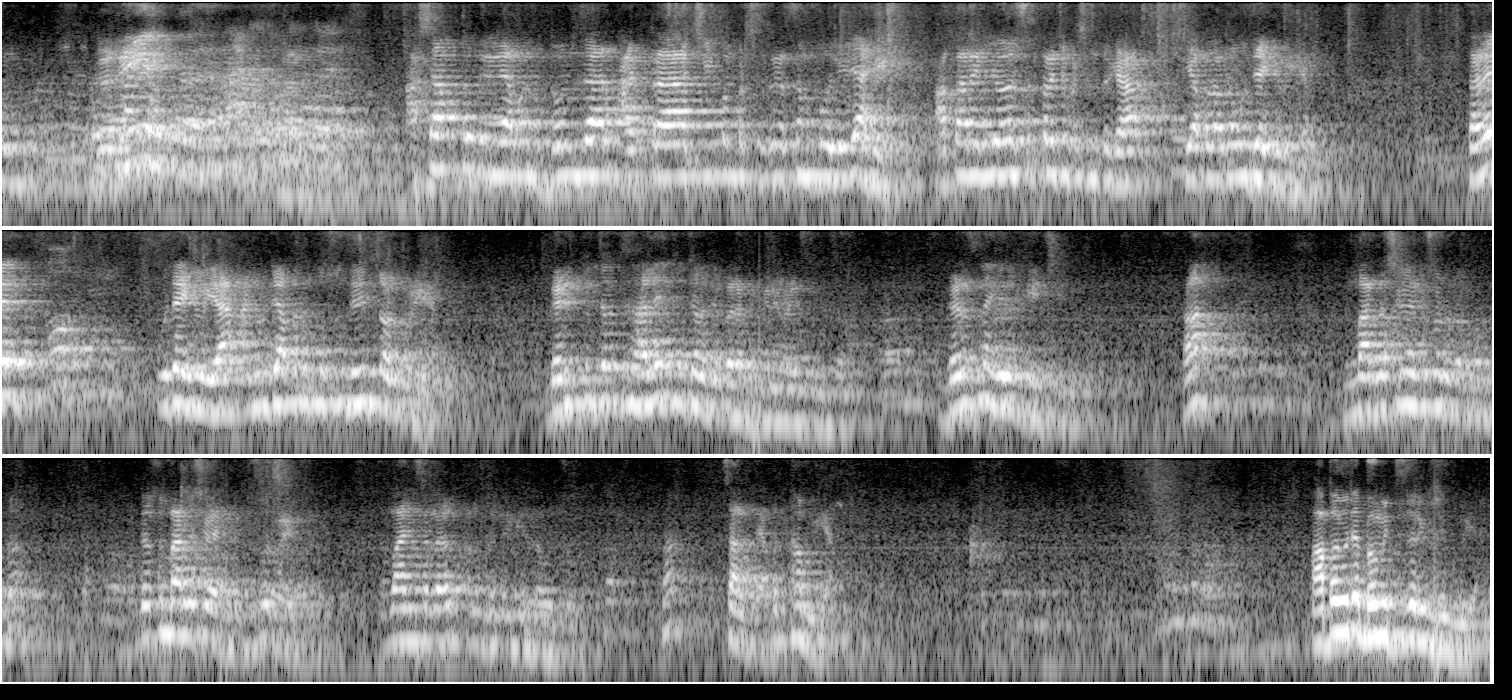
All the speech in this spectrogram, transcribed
अशा पद्धतीने आपण दोन हजार अठराची पण प्रश्नपत्रिका संपवलेली आहे आता राहिली सतराची प्रश्नपत्रिका ती आता उद्या घेऊया. चालेल? उद्या घेऊया आणि उद्या आपण बसून घरी चालू करूया. घरी तुमच्यावरती झाले तुमच्यावरती बऱ्यापैकी वेळेस तुमचं. गरज नाही गणित घ्यायची. हा? मार्गदर्शन घ्यायला सोडू नको फक्त? जसं मार्गदर्शन घ्यायचं सोडवायचं. सगळं अनुदान घेतलं होतं हां? चालते आपण थांबूया. आपण उद्या भूमिती रिव्हिजन शिकूया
